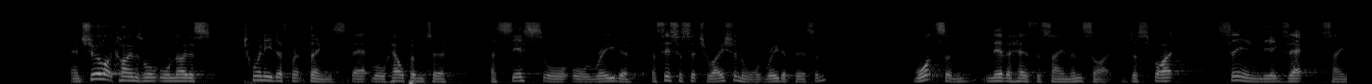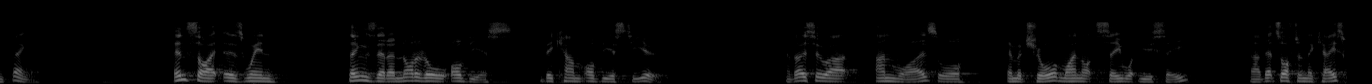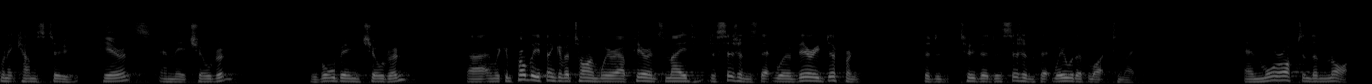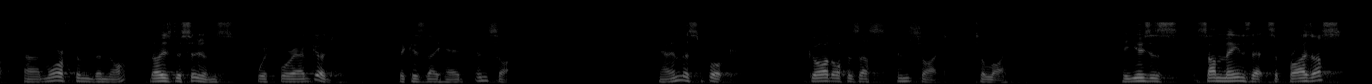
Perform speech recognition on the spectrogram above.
and Sherlock Holmes will, will notice 20 different things that will help him to assess or, or read a, assess a situation or read a person. Watson never has the same insight, despite seeing the exact same thing. Insight is when things that are not at all obvious become obvious to you. Now, those who are unwise or immature might not see what you see. Uh, that's often the case when it comes to parents and their children. We've all been children, uh, and we can probably think of a time where our parents made decisions that were very different to, the decisions that we would have liked to make. And more often than not, uh, more often than not, those decisions were for our good because they had insight. Now, in this book, God offers us insight to life. He uses some means that surprise us.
